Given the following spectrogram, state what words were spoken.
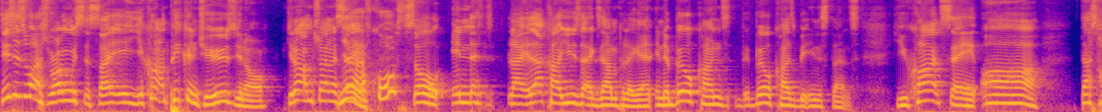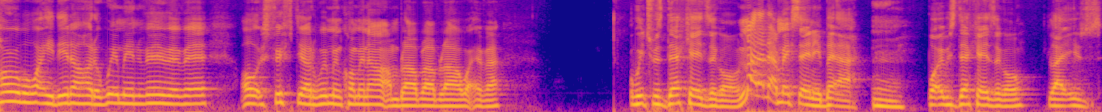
This is what's wrong with society. You can't pick and choose. You know. You know what I'm trying to say? Yeah, of course. So in the like, like I'll use that example again. In the Bill Cons, the Bill Cosby instance, you can't say, "Oh, that's horrible what he did." Oh, the women, rah, rah, rah. oh, it's fifty odd women coming out and blah blah blah, whatever. Which was decades ago. Not that that makes it any better, mm. but it was decades ago. Like it was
